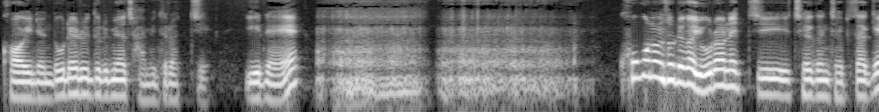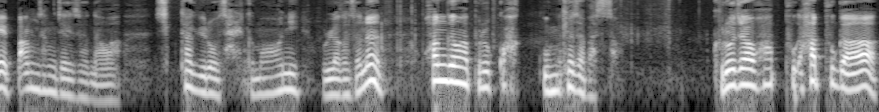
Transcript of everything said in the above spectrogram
거인은 노래를 들으며 잠이 들었지. 이내 코 고는 소리가 요란했지. 잭은 잽싸게 빵 상자에서 나와 식탁 위로 살그머니 올라가서는 황금 하프를 꽉 움켜잡았어. 그러자 하프, 하프가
